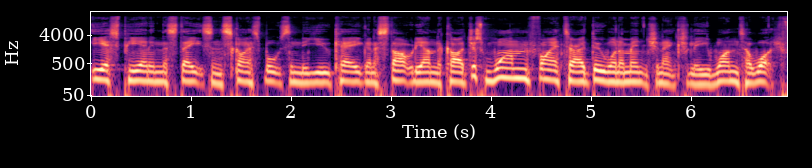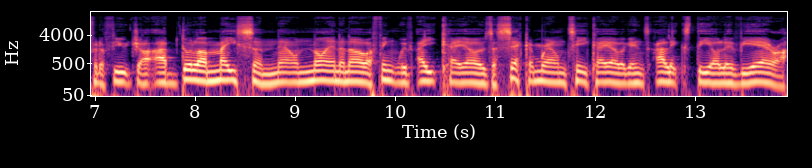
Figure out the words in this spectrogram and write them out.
ESPN in the States and Sky Sports in the UK. Going to start with the undercard. Just one fighter I do want to mention, actually, one to watch for the future. Abdullah Mason, now 9 0, I think, with 8 KOs. A second round TKO against Alex de Oliveira,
